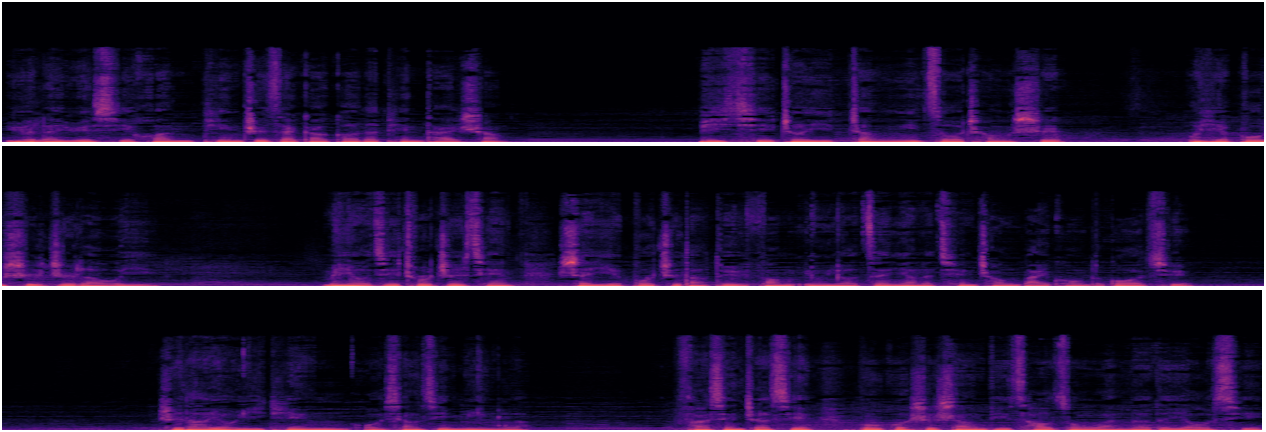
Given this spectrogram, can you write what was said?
越来越喜欢停滞在高高的天台上。比起这一整一座城市。我也不是只蝼蚁，没有接触之前，谁也不知道对方拥有怎样的千疮百孔的过去。直到有一天，我相信命了，发现这些不过是上帝操纵玩乐的游戏。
